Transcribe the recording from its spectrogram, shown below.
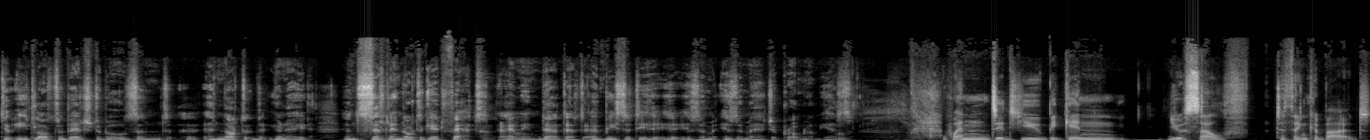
to eat lots of vegetables and uh, and not you know and certainly not to get fat. I mean mm. that that obesity is a is a major problem. Yes. When did you begin yourself to think about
